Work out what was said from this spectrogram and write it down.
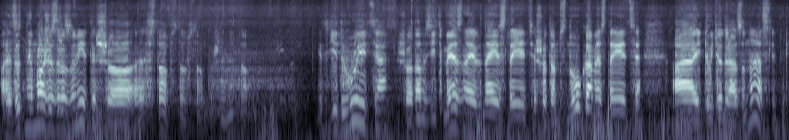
але тут не може зрозуміти, що стоп, стоп, стоп, то вже не то. І тоді дивується, що там з дітьми з нею, в неї стається, що там з внуками стається, а йдуть одразу наслідки.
